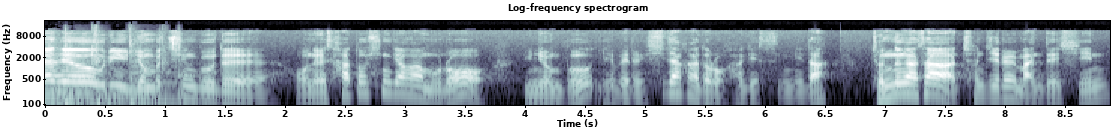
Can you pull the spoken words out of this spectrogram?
안녕하세요. 우리 윤년부 친구들. 오늘 사도신경함으로 윤년부 예배를 시작하도록 하겠습니다. 전능하사 천지를 만드신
